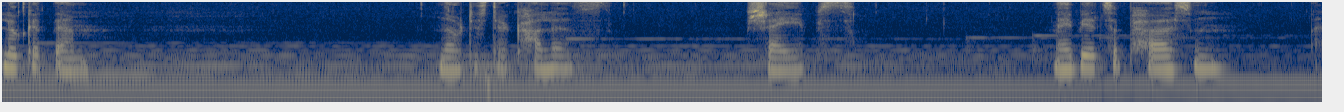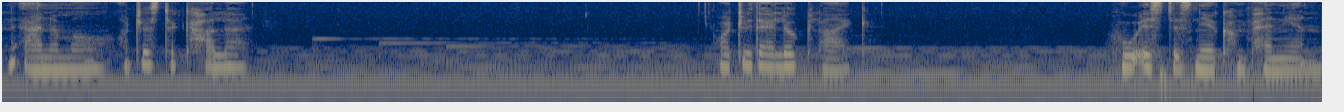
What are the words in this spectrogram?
Look at them. Notice their colors, shapes. Maybe it's a person, an animal, or just a color What do they look like? Who is this new companion?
